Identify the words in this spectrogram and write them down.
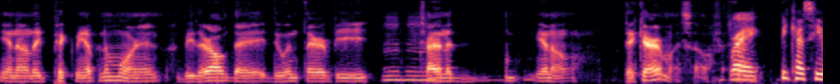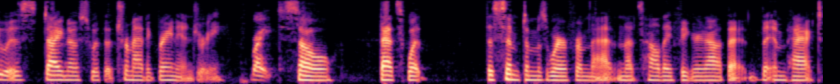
You know, they'd pick me up in the morning. I'd be there all day doing therapy, Mhm. trying to, you know, take care of myself. Right. Because he was diagnosed with a traumatic brain injury. Right. So that's what the symptoms were from that, and that's how they figured out that the impact.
